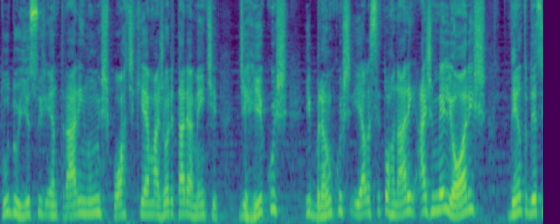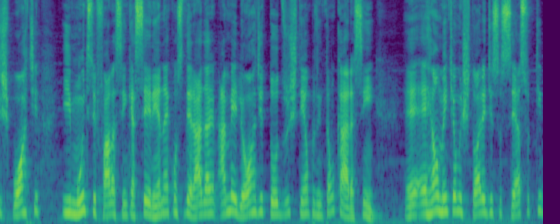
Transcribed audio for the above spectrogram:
tudo isso e entrarem num esporte que é majoritariamente de ricos e brancos e elas se tornarem as melhores dentro desse esporte e muito se fala assim que a Serena é considerada a melhor de todos os tempos. Então, cara, assim, é, é realmente é uma história de sucesso que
